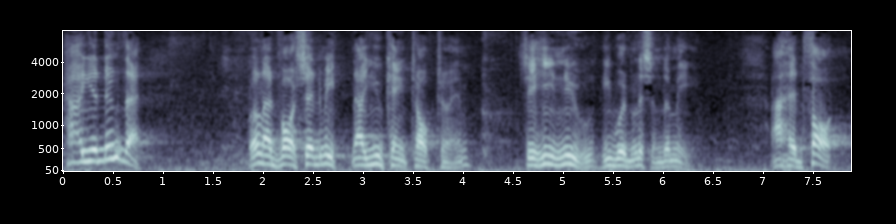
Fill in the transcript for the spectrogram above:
How you do that? Well, that voice said to me, Now you can't talk to him. See, he knew he wouldn't listen to me. I had thought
